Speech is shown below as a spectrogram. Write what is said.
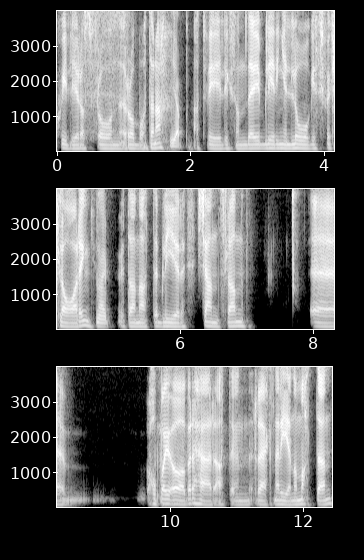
skiljer oss från robotarna. Att vi liksom, det blir ingen logisk förklaring, Nej. utan att det blir känslan eh, hoppar ju över det här att den räknar igenom matten.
